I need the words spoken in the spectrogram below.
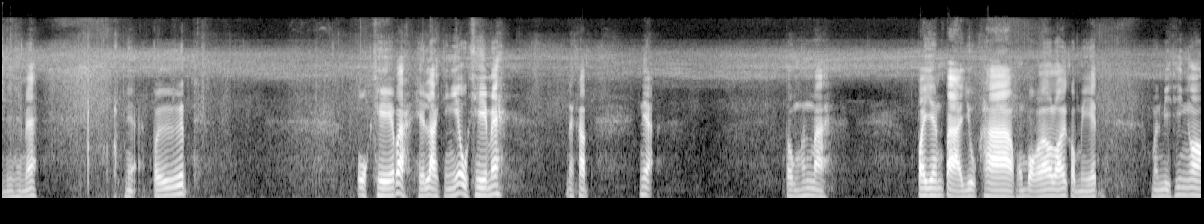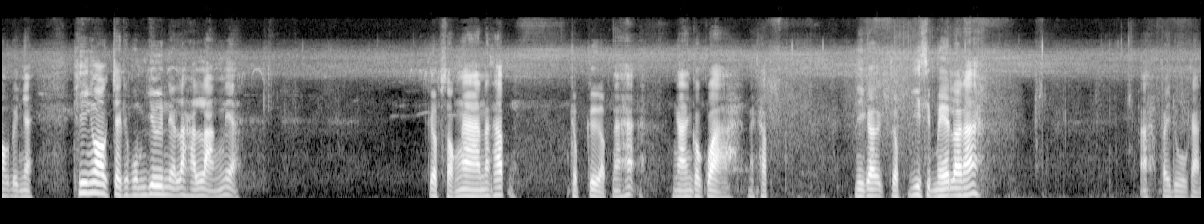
นี่เห็นไหมเนี่ยปื๊ดโอเคป่ะ เห็นหลักอย่างนี้โอเคไหมนะครับ เนี่ย ตรงขึ้นมา ไปยันป่ายูคาผมบอกแล้วร้อยกว่าเมตร มันมีที่งอกด้วยไง ที่งอกจากที่ผมยืนเนี่ยแล้วหันหลังเนี่ย เกือบสองงานนะครับ เกือบเกือบๆนะฮะ งานกว่าๆนะครับ นี่ก็เกือบ 20 เมตรแล้วนะ อะ ไปดูกัน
